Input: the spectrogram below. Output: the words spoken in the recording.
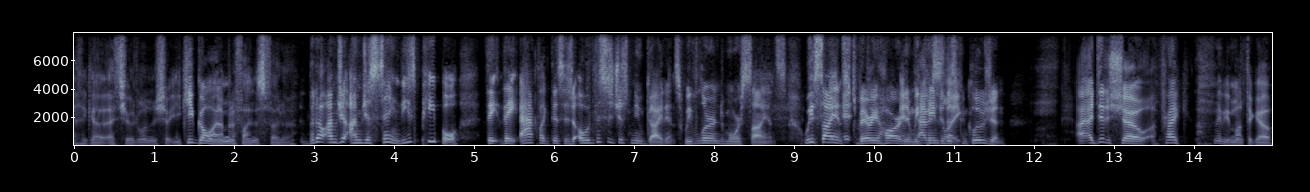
I think I, I showed one to show you. Keep going. I'm going to find this photo. But no, I'm just I'm just saying these people they they act like this is oh this is just new guidance. We've learned more science. We It- scienced it- very hard and and we came to this conclusion. I, I did a show uh, probably maybe a month ago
